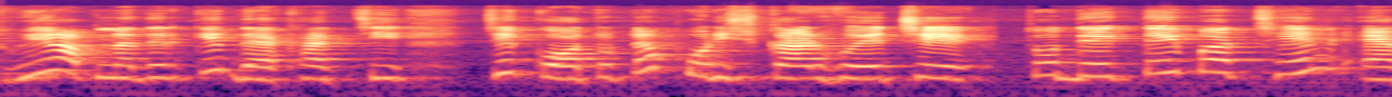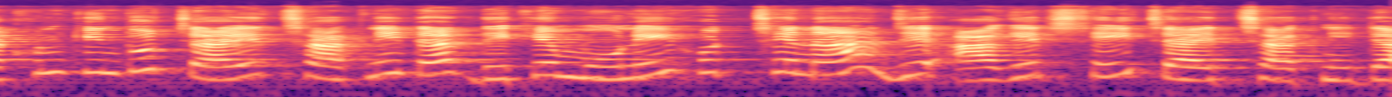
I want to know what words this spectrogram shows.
ধুয়ে আপনাদেরকে দেখাচ্ছি যে কতটা পরিষ্কার হয়েছে। তো দেখতেই পাচ্ছেন, এখন কিন্তু চায়ের ছাকনিটা দেখে মনেই হচ্ছে না যে আগের সেই চায়ের ছাকনিটা।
